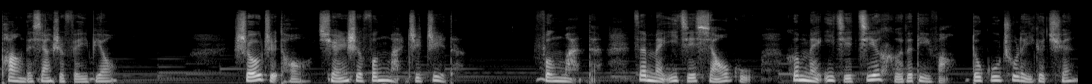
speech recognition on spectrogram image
胖得像是肥膘。手指头全是丰满之质的，丰满的在每一节小骨和每一节结合的地方都箍出了一个圈，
